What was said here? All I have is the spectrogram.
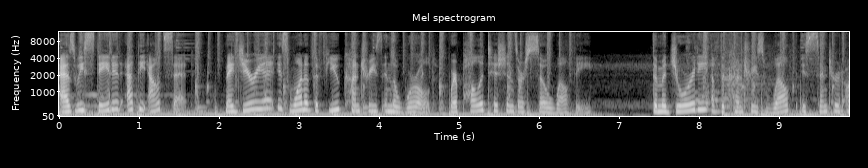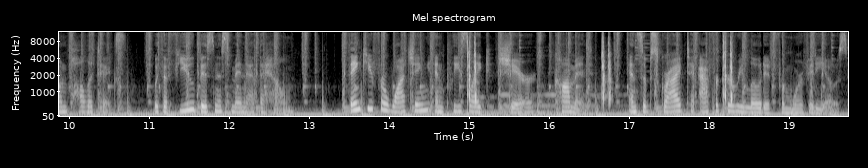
As we stated at the outset, Nigeria is one of the few countries in the world where politicians are so wealthy. The majority of the country's wealth is centered on politics, with a few businessmen at the helm. Thank you for watching and please like, share, comment, and subscribe to Africa Reloaded for more videos.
